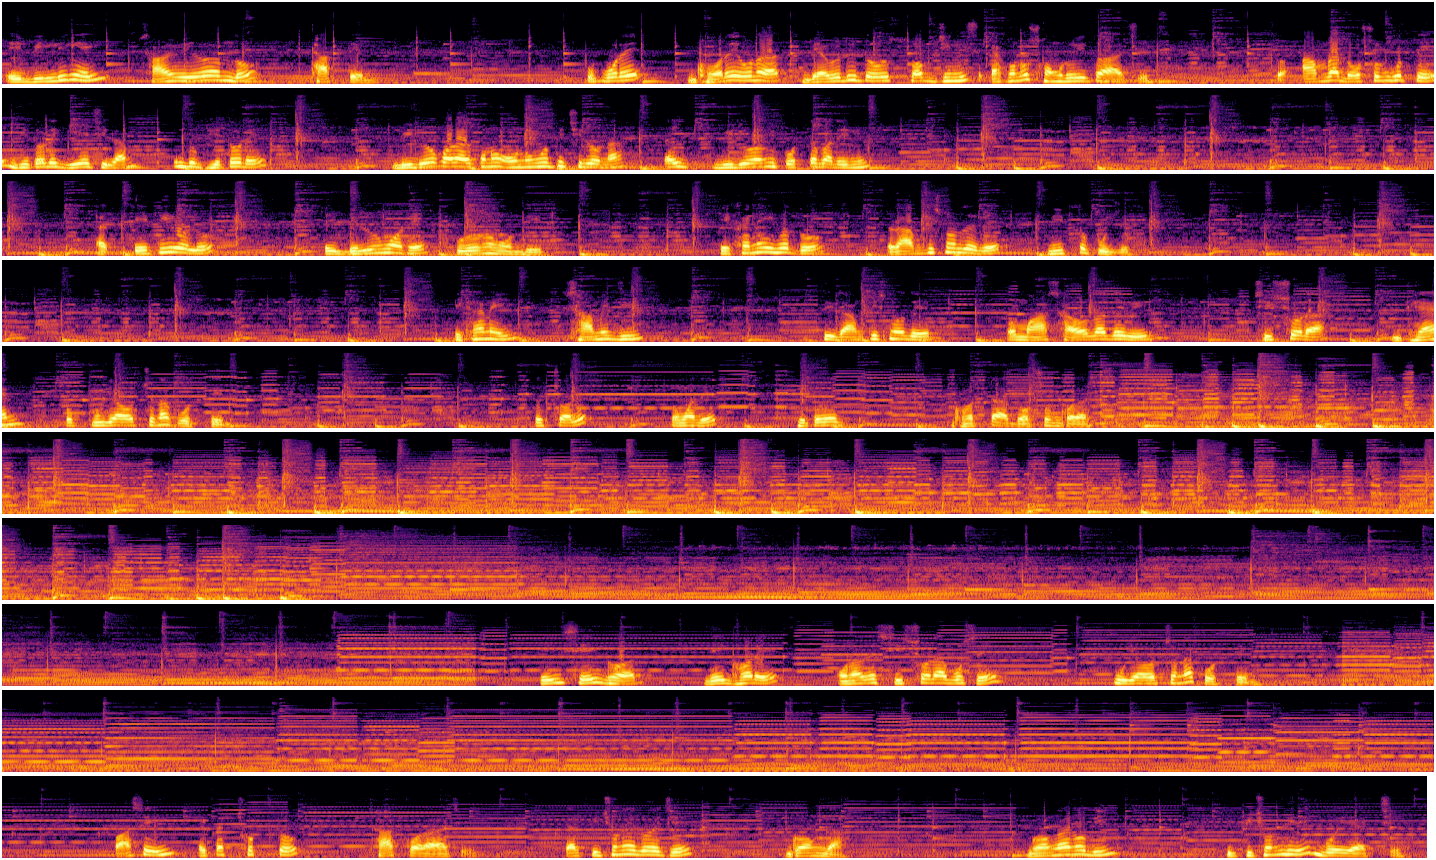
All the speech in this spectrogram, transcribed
এই বিল্ডিংয়েই স্বামী বিবেকানন্দ থাকতেন। উপরে ঘরে ওনার ব্যবহৃত সব জিনিস এখনও সংগ্রহীত আছে। তো আমরা দর্শন করতে ভিতরে গিয়েছিলাম, কিন্তু ভেতরে ভিডিও করার কোনো অনুমতি ছিল না, তাই ভিডিও আমি করতে পারিনি। আর এটি হলো এই বেলুর মঠের পুরনো মন্দির। এখানেই হতো রামকৃষ্ণদেবের নিত্য পুজো। এখানেই স্বামীজি শ্রী রামকৃষ্ণদেব ও মা সারদা দেবীর শিষ্যরা ধ্যান ও পূজা অর্চনা করতেন। তো চলো তোমাদের ভেতরের ঘরটা দর্শন করাচ্ছি। এই সেই ঘর, যেই ঘরে ওনাদের শিষ্যরা বসে পূজা অর্চনা করতেন। পাশেই একটা ছোট্ট ছাদ করা আছে। তার পিছনে রয়েছে গঙ্গা। গঙ্গা নদী পিছন দিয়ে বয়ে যাচ্ছে।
